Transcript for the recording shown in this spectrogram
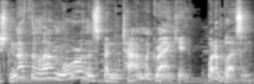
There's nothing I love more than spending time with my grandkid. What a blessing.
